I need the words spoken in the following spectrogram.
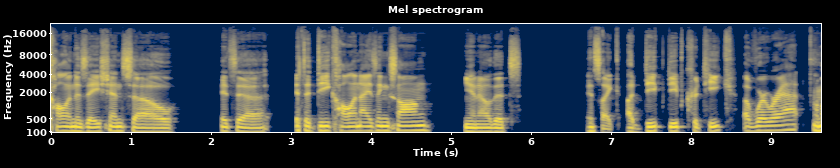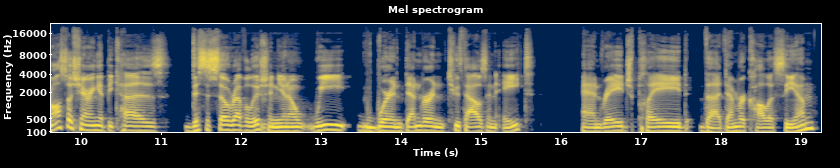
colonization. So it's a it's a decolonizing song, you know, that's it's like a deep, deep critique of where we're at. I'm also sharing it because this is so revolution. You know, we were in Denver in 2008 and Rage played the Denver Coliseum.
